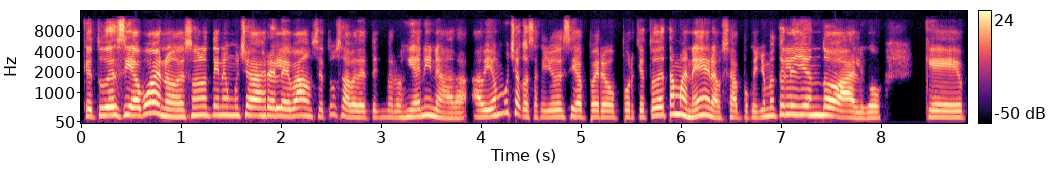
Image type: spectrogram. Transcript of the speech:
que tú decías, bueno, eso no tiene mucha relevancia, tú sabes, de tecnología ni nada. Había muchas cosas que yo decía, pero ¿por qué todo de esta manera? O sea, porque yo me estoy leyendo algo que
